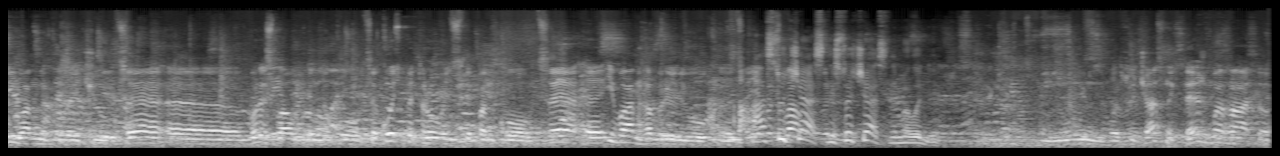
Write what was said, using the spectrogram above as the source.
це Іван Миколайчук, це е, Борислав Брундуков, це Кость Петрович Степанков, це е, Іван Гаврилюк. Це А Ярослав сучасні, сучасні молоді. Ну, сучасних теж багато,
